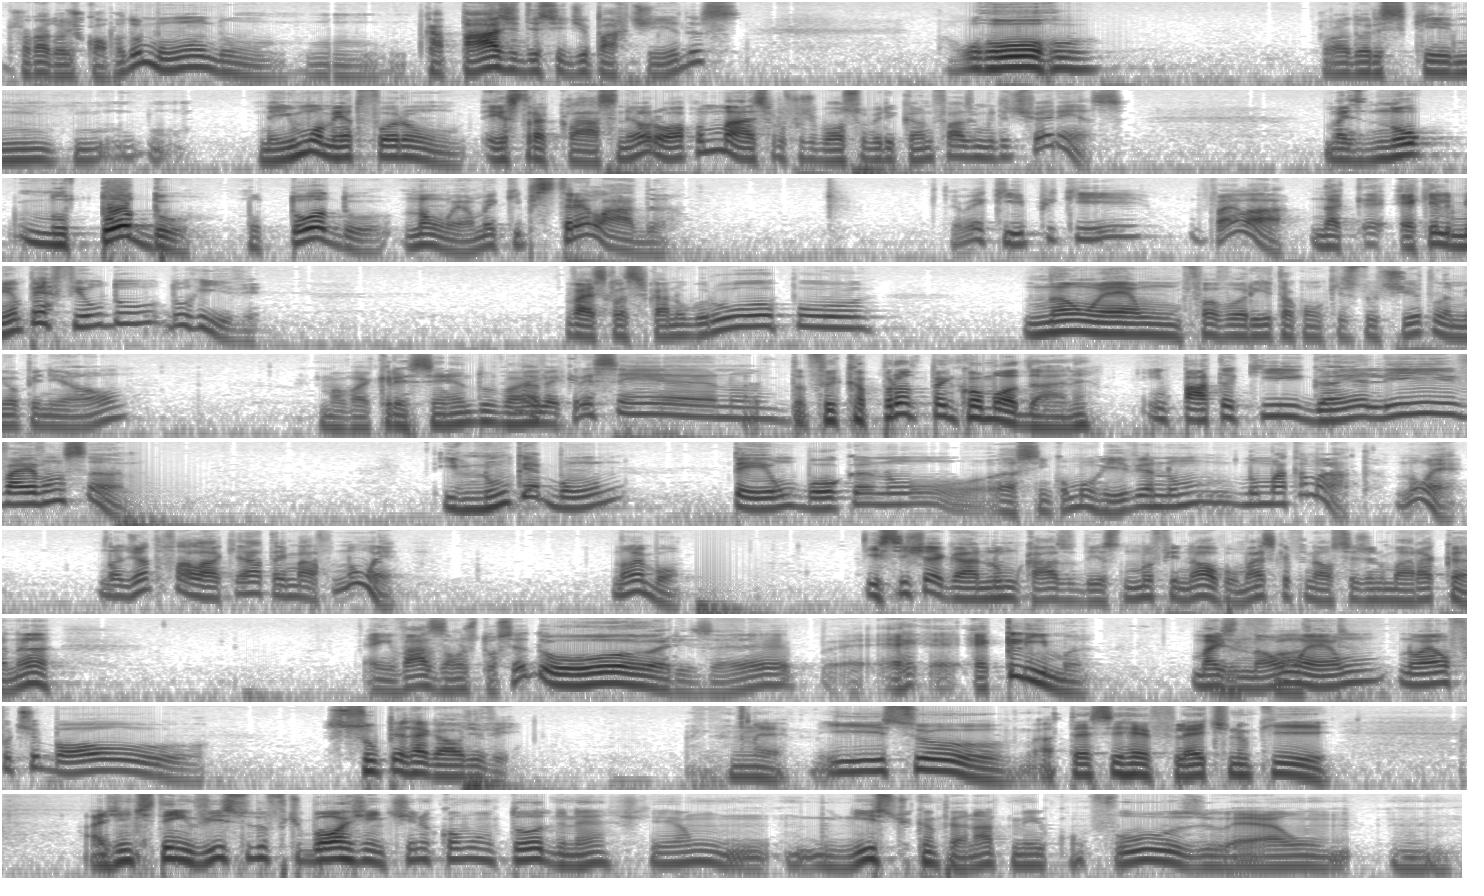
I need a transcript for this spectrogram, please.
jogador de Copa do Mundo, um- um- capaz de decidir partidas. O Rorro, jogadores que em nenhum momento foram extra classe na Europa, mas para o futebol sul-americano faz muita diferença. Mas no, no todo, no todo, não é uma equipe estrelada. É uma equipe que vai lá. Na- é é aquele mesmo perfil do, do River. Vai se classificar no grupo. Não é um favorito à conquista do título, na minha opinião. Mas vai crescendo, Vai, vai. vai crescendo. Fica pronto para incomodar, né? empata aqui, ganha ali e vai avançando. E nunca é bom ter um Boca, no, assim como o River, no mata-mata. Não é. Não adianta falar que ah, tá em Não é. Não é bom. E se chegar num caso desse, numa final, por mais que a final seja no Maracanã, é invasão de torcedores, é, é, é- é clima. Mas De não fato. é, um, não é um futebol super legal de ver. É, e isso até se reflete no que a gente tem visto do futebol argentino como um todo, né? Acho que é um, um início de campeonato meio confuso, é um, um-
